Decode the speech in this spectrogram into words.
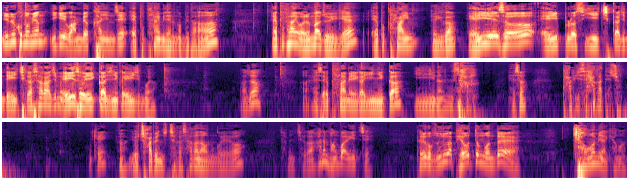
2를 넣으면 이게 완벽한 이제 F'이 되는 겁니다. F' 얼마죠 이게? F' 여기가 A에서 A 플러스 2H까지인데 H가 사라지면 A에서 A까지니까 A지 뭐야. 맞아? 어, 해서 F'A가 2니까 2는 4. 해서 답이 4가 되죠. 오케이? 어, 요 좌변 지체가 4가 나오는 거예요. 좌변 지체가 하는 방법 알겠지? 별거 없어. 우리가 배웠던 건데 경험이야 경험.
